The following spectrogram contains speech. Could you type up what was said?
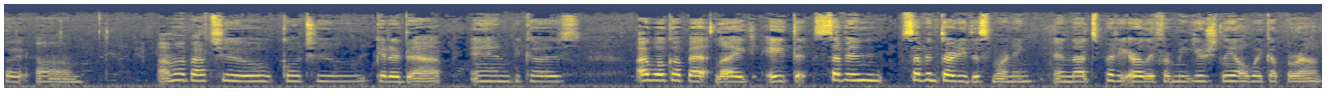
But, um, I'm about to go to get a nap, and because I woke up at like 8, 7, 7.30 this morning, and that's pretty early for me. Usually I'll wake up around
